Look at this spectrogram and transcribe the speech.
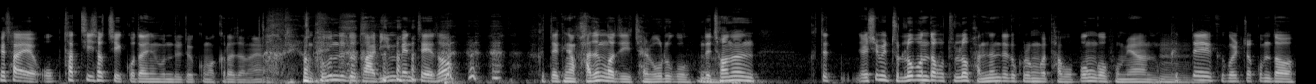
회사에 옥타 티셔츠 입고 다니는 분들도 있고 막 그러잖아요. 그분들도 다 리인벤트에서 그때 그냥 받은 거지 잘 모르고. 근데 음. 저는 그때 열심히 둘러본다고 둘러봤는데도 그런 거 다 못 본 거 보면 음. 그때 그걸 조금 더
